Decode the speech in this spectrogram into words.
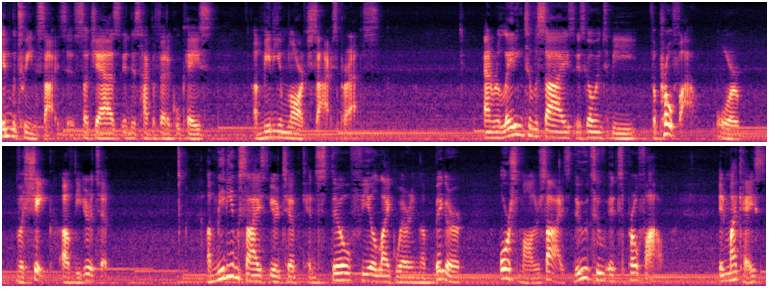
in between sizes, such as in this hypothetical case, a medium large size perhaps. And relating to the size is going to be the profile or the shape of the ear tip. A medium sized ear tip can still feel like wearing a bigger or smaller size due to its profile. In my case,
